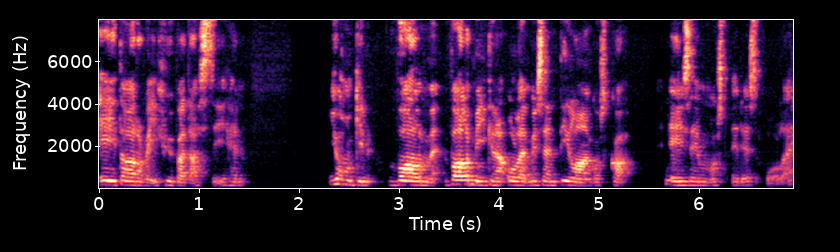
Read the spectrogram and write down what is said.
ei tarvii hypätä siihen johonkin valme, valmiina olemisen tilaan, koska mm. ei semmoista edes ole.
